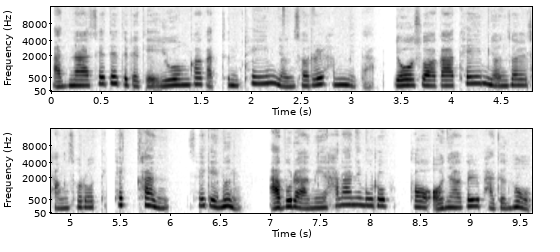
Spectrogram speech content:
만나 세대들에게 유언과 같은 퇴임 연설을 합니다. 여호수아가 퇴임 연설 장소로 택한 세겜은 아브라함이 하나님으로부터 언약을 받은 후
